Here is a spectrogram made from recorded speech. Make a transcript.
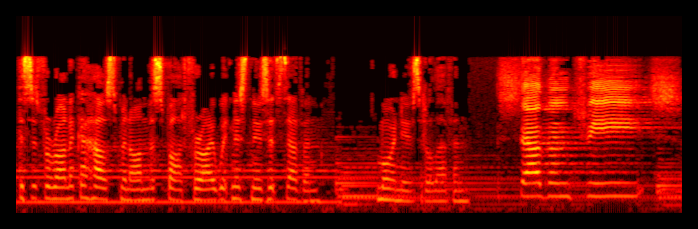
This is Veronica Hausman on the spot for Eyewitness News at 7. More news at 11. southern trees.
